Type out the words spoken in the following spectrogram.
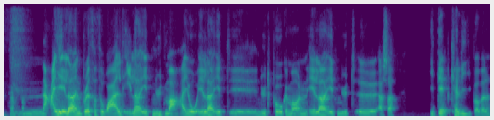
Nej, eller en Breath of the Wild, eller et nyt Mario, eller et øh, nyt Pokémon, eller et nyt, øh, altså i den kaliber, vel?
